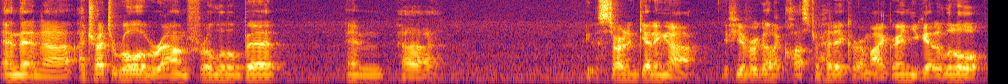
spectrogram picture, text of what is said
And then uh, I tried to roll around for a little bit, and uh, started getting a. If you ever got a cluster headache or a migraine, you get a little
